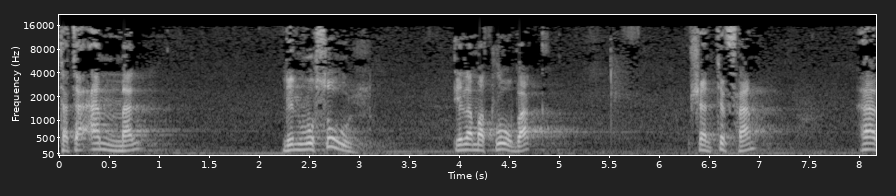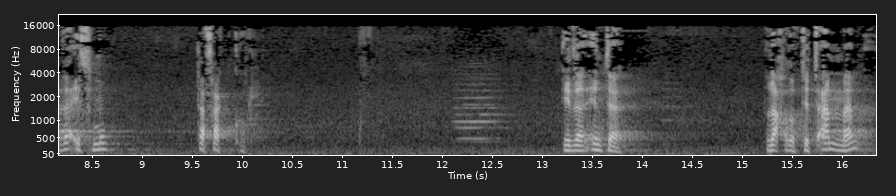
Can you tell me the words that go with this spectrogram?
تتأمل للوصول إلى مطلوبك مشان تفهم هذا اسمه تفكر. إذا أنت لحظة بتتأمل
